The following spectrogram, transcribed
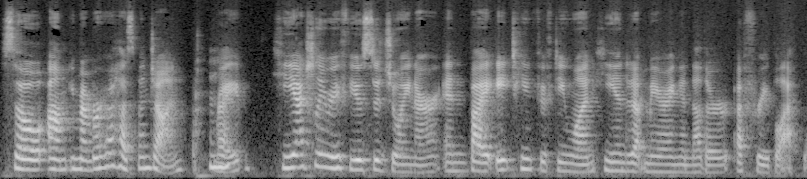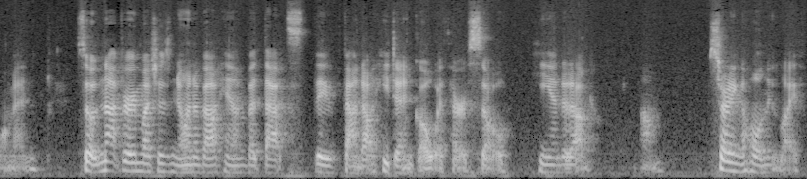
So, um, you remember her husband, John, right? He actually refused to join her. And by 1851, he ended up marrying another, a free black woman. So not very much is known about him, but that's they found out he didn't go with her, so he ended up um, starting a whole new life.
